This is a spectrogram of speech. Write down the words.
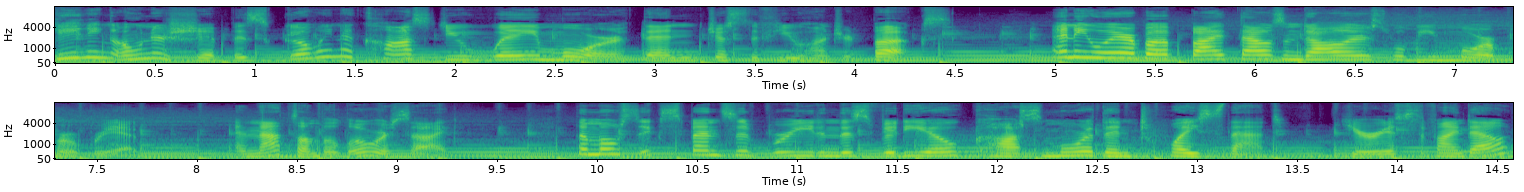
gaining ownership is going to cost you way more than just a few hundred bucks. Anywhere but $5,000 will be more appropriate, and that's on the lower side. The most expensive breed in this video costs more than twice that. Curious to find out?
